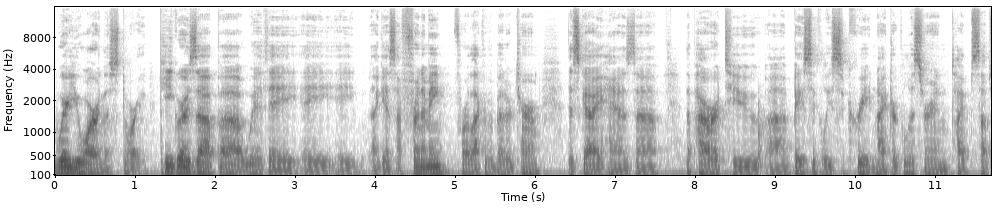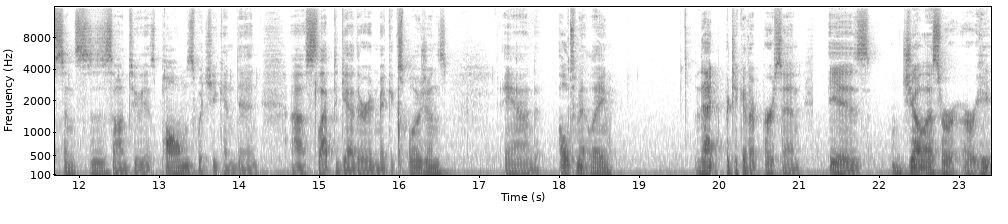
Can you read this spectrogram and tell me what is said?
where you are in the story. He grows up uh, with a, a, a, I guess, a frenemy, for lack of a better term. This guy has uh, the power to uh, basically secrete nitroglycerin type substances onto his palms, which he can then uh, slap together and make explosions. And ultimately, that particular person is jealous or, or he,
